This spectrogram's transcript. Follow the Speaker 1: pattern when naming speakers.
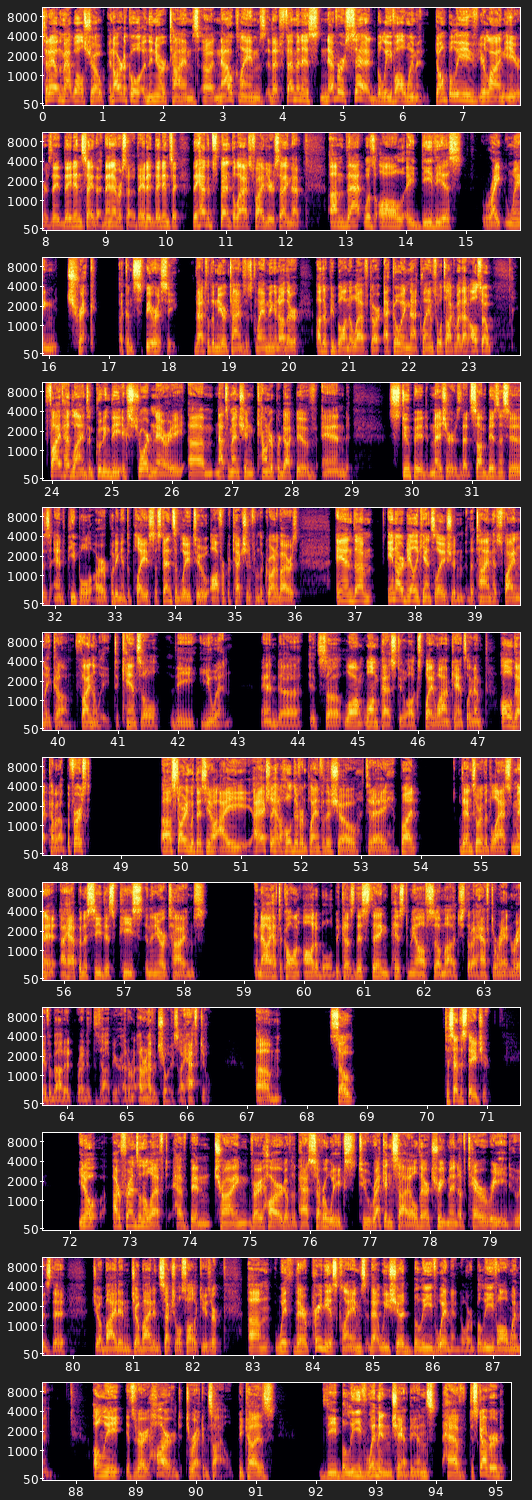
Speaker 1: Today on the Matt Walsh Show, an article in the New York Times uh, now claims that feminists never said believe all women. Don't believe your lying ears. They, they didn't say that. They never said it. They, did, they didn't say, they haven't spent the last five years saying that. Um, that was all a devious right wing trick, a conspiracy. That's what the New York Times is claiming, and other, other people on the left are echoing that claim. So we'll talk about that. Also, five headlines, including the extraordinary, um, not to mention counterproductive and stupid measures that some businesses and people are putting into place, ostensibly to offer protection from the coronavirus. And um, in our daily cancellation, the time has finally come, finally, to cancel the UN. And uh, it's uh, long, long past due. I'll explain why I'm canceling them. All of that coming up. But first, uh, starting with this, you know, I I actually had a whole different plan for this show today, but then sort of at the last minute, I happened to see this piece in the New York Times and now I have to call an audible because this thing pissed me off so much that I have to rant and rave about it right at the top here. I don't I don't have a choice. I have to. Um, so to set the stage here, you know, our friends on the left have been trying very hard over the past several weeks to reconcile their treatment of Tara Reade, who is the Joe Biden Joe Biden sexual assault accuser, um, with their previous claims that we should believe women or believe all women. Only it's very hard to reconcile because the Believe Women champions have discovered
